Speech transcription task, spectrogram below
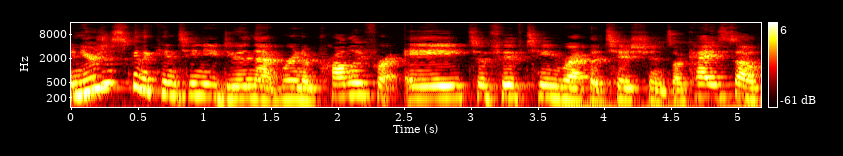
And you're just going to continue doing that, Brenda, probably for 8 to 15 repetitions, okay? So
